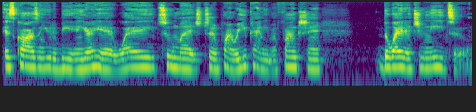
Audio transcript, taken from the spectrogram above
It's causing you to be in your head way too much to the point where you can't even function the way that you need to.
